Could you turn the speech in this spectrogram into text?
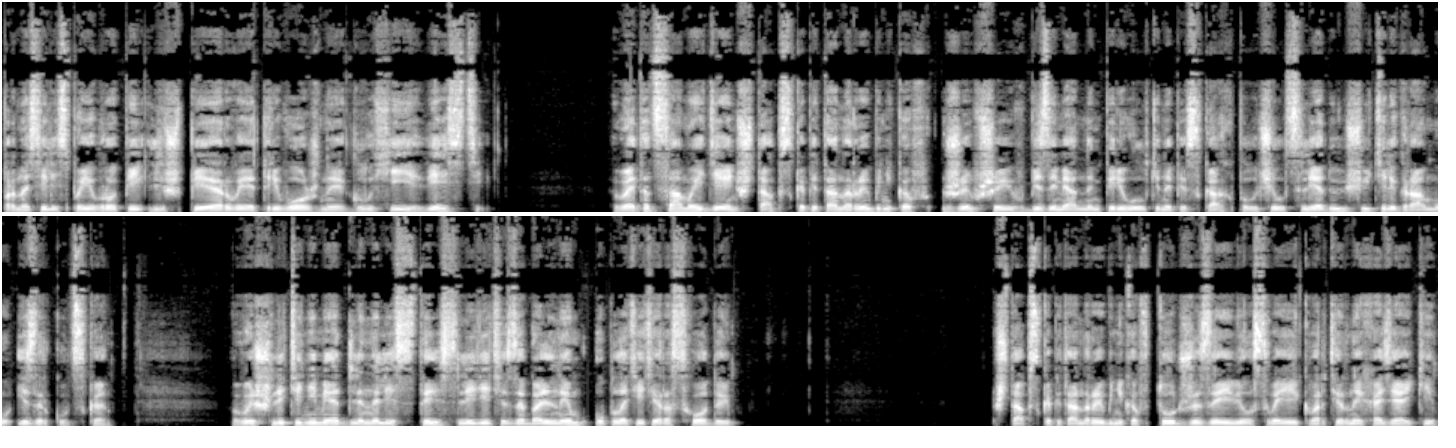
проносились по Европе лишь первые тревожные глухие вести, в этот самый день штабс-капитан Рыбников, живший в безымянном переулке на Песках, получил следующую телеграмму из Иркутска. «Вышлите немедленно листы, следите за больным, уплатите расходы». Штабс-капитан Рыбников тут же заявил своей квартирной хозяйке,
